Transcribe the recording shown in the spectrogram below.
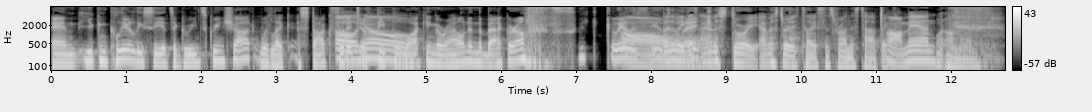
and you can clearly see it's a green screen shot with like a stock oh, footage Oh, of people walking around in the background you can clearly see it By the way, guys. I have a story. I have a story to tell you since we're on this topic. Oh man. What? Oh man.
